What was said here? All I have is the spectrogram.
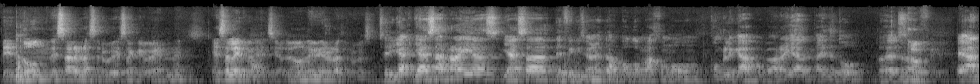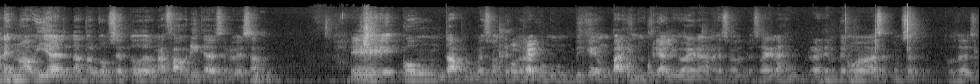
de dónde sale la cerveza que vendes, esa es la diferencia. ¿De dónde viene la cerveza? Sí, ya, ya esas rayas, ya esas definiciones están un poco más como complicadas porque ahora ya hay de todo. Entonces, eh, antes no había el, tanto el concepto de una fábrica de cerveza eh, con un taproom, eso antes no Ok. era común. Que un parque industrial y vaina, eso, esa vaina es relativamente nueva ese concepto. Entonces,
